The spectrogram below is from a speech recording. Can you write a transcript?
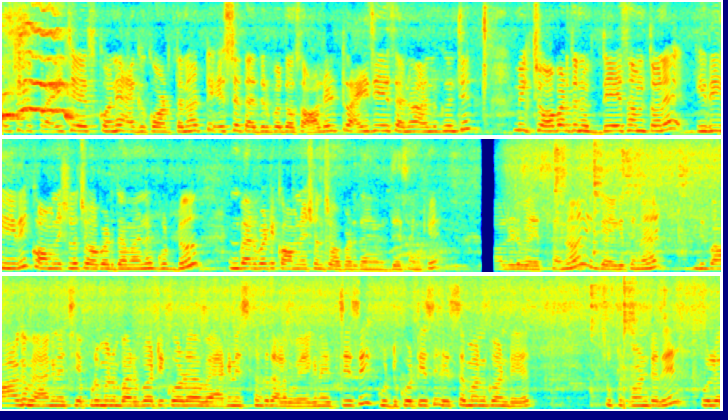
కొంచెం ఇది ఫ్రై చేసుకొని ఎగ్ కొడతాను. టేస్ట్ అయితే అదిరిపోతుంది ఒకసారి ఆల్రెడీ ట్రై చేశాను. అందు గురించి మీకు చూపెడుతున్న ఉద్దేశంతోనే ఇది ఇది కాంబినేషన్లో చూపెడదామని గుడ్డు అండ్ బర్బటి కాంబినేషన్ చూపెడతాను ఉద్దేశంకి ఆల్రెడీ వేస్తాను ఇంకా ఎగుతున్నాయి ఇది బాగా వేగనిచ్చి ఎప్పుడు మనం బర్బాటి కూడా వేగనిస్తాం కదా అలాగ వేగనిచ్చేసి గుడ్డు కొట్టేసి వేస్తామనుకోండి సూపర్గా ఉంటుంది. ఉల్లి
